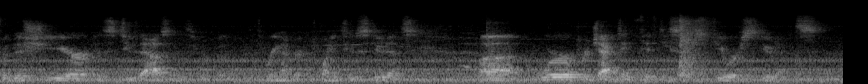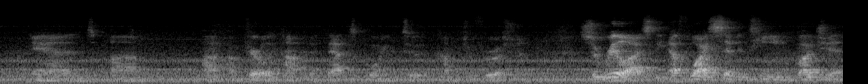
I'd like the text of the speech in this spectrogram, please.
for this year is 2,322 students. Uh, we're projecting 56 fewer students. And um, I'm fairly confident that's going to come to fruition. So realize the FY17 budget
